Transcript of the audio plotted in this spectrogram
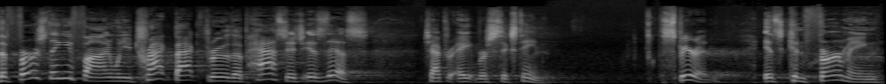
the first thing you find when you track back through the passage is this chapter 8, verse 16. The Spirit is confirming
